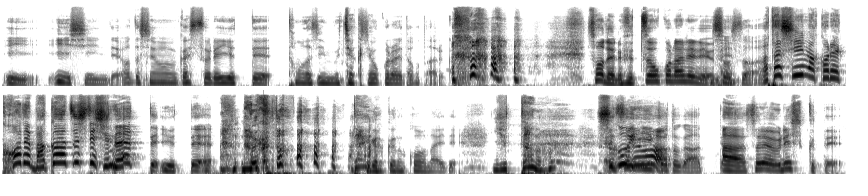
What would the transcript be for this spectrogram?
いい、いいシーンで。私も昔それ言って友達にむちゃくちゃ怒られたことあるから。そうだよね。普通怒られるよね。そうそう。私今これここで爆発して死ぬって言って、どういうこと？大学の校内で言ったの。すごいいいことがあって。あ、それは嬉しくて。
